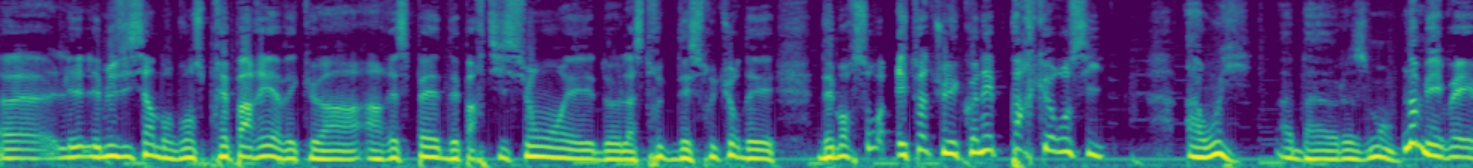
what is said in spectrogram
euh, les, les, musiciens donc vont se préparer avec un, un, respect des partitions et de la stru des structures des, des morceaux? Et toi, tu les connais par cœur aussi? Ah oui, ah bah heureusement. Non mais, mais,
